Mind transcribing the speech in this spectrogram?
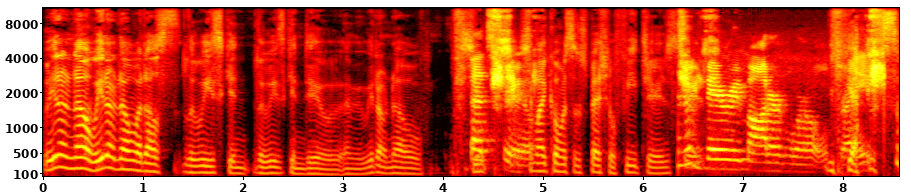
we don't know. We don't know what else Louise can Louise can do. I mean, we don't know. That's she, true. She might come with some special features. It's a very modern world, right? Yes.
